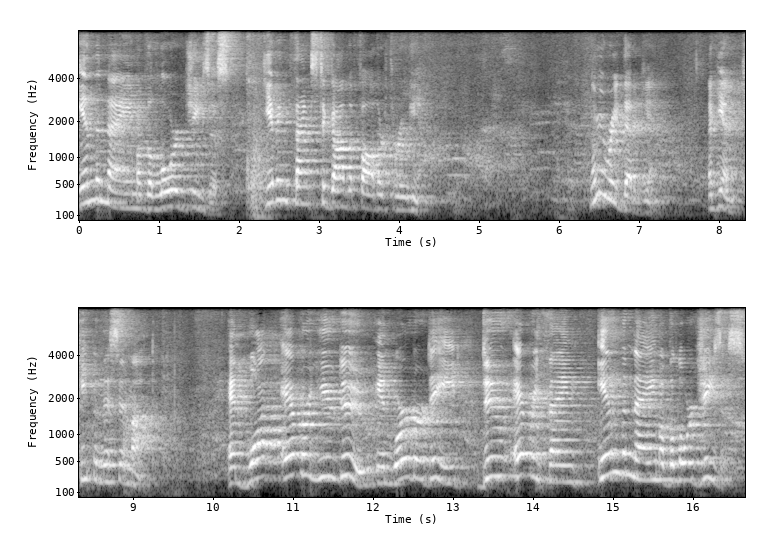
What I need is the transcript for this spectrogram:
in the name of the Lord Jesus, giving thanks to God the Father through him. Let me read that again. Again, keeping this in mind. And whatever you do in word or deed, do everything in the name of the Lord Jesus,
